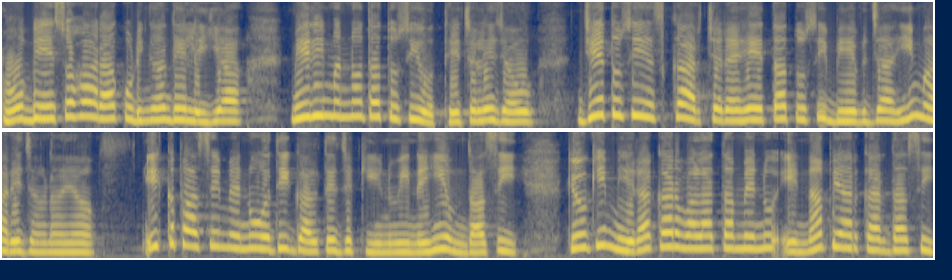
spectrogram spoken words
ਉਹ ਬੇਸਹਾਰਾ ਕੁੜੀਆਂ ਦੇ ਲਈ ਆ। ਮੇਰੀ ਮੰਨੋ ਤਾਂ ਤੁਸੀਂ ਉੱਥੇ ਚਲੇ ਜਾਓ। ਜੇ ਤੁਸੀਂ ਇਸ ਘਰ 'ਚ ਰਹੇ ਤਾਂ ਤੁਸੀਂ ਬੇਵਜਾ ਹੀ ਮਾਰੇ ਜਾਣਾ ਆ। ਇੱਕ ਪਾਸੇ ਮੈਨੂੰ ਉਹਦੀ ਗੱਲ ਤੇ ਯਕੀਨ ਵੀ ਨਹੀਂ ਆਉਂਦਾ ਸੀ, ਕਿਉਂਕਿ ਮੇਰਾ ਘਰ ਵਾਲਾ ਤਾਂ ਮੈਨੂੰ ਇੰਨਾ ਪਿਆਰ ਕਰਦਾ ਸੀ।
